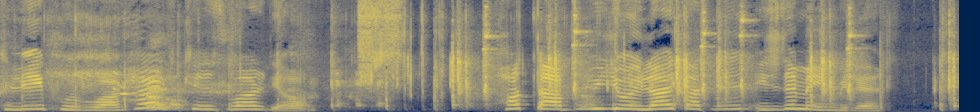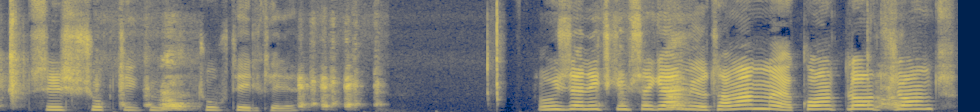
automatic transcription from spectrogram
Creeper var. Herkes var ya. Hatta bu videoyu like atmayın, izlemeyin bile. Ses çok tehlikeli. Çok tehlikeli. O yüzden hiç kimse gelmiyor tamam mı? Kontrol jont.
